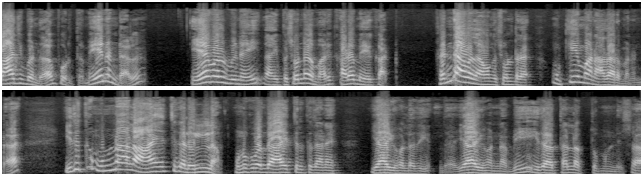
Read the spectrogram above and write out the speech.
வாஜிபன் தான் பொருத்தம். ஏனென்றால் ஏவல் வினை நான் இப்போ சொன்ன மாதிரி கடமையை காட்டும். ரெண்டாவது அவங்க சொல்ற முக்கியமான ஆதாரம் என்னென்றால் இதுக்கு முன்னால் ஆயத்துகள் எல்லாம் உனக்கு வந்து ஆயத்து இருக்குதானே? யாயுகல்லது இந்த யாயுகன் நபி இதா தல்லக்து முன்னிசா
